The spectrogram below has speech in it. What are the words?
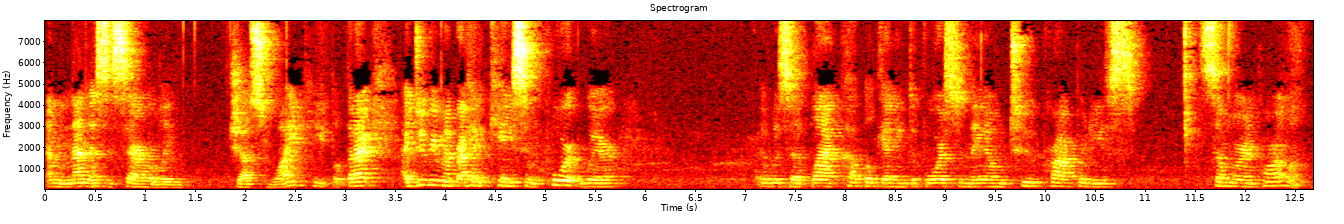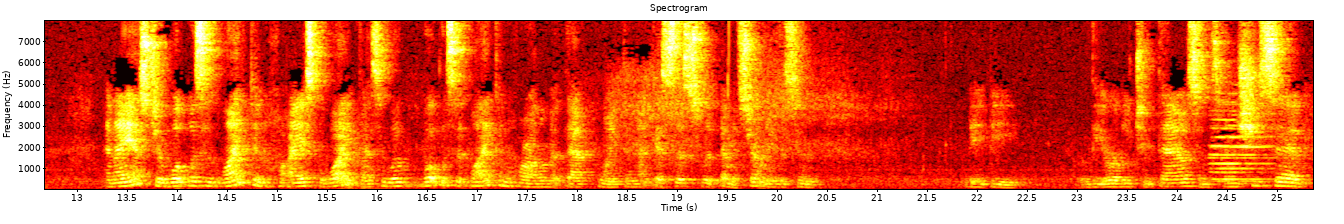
I mean, not necessarily just white people, but I, I do remember I had a case in court where it was a black couple getting divorced and they owned two properties somewhere in Harlem. And I asked her, what was it like in, I asked the wife, I said, what, what was it like in Harlem at that point? And I guess this was, I mean, certainly was in maybe the early 2000s, and she said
